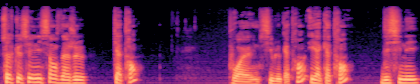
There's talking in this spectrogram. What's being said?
sauf que c'est une licence d'un jeu 4 ans pour une cible 4 ans et à 4 ans, dessiner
